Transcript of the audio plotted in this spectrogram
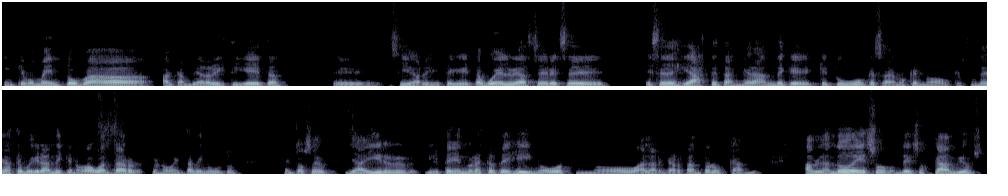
en qué momento va a, cambiar a Aristigueta. Eh, si Aristigueta vuelve a hacer ese ese desgaste tan grande que, que, tuvo, que sabemos que, no, que fue un desgaste muy grande y que no va a aguantar los 90 minutos. Entonces, ya ir, ir teniendo una estrategia y no, no alargar tanto los cambios. Hablando de, esos de esos cambios,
